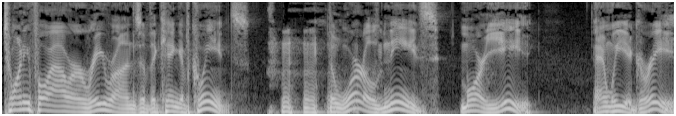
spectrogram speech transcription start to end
24 hour reruns of The King of Queens. the world needs more Yee, and we agree.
